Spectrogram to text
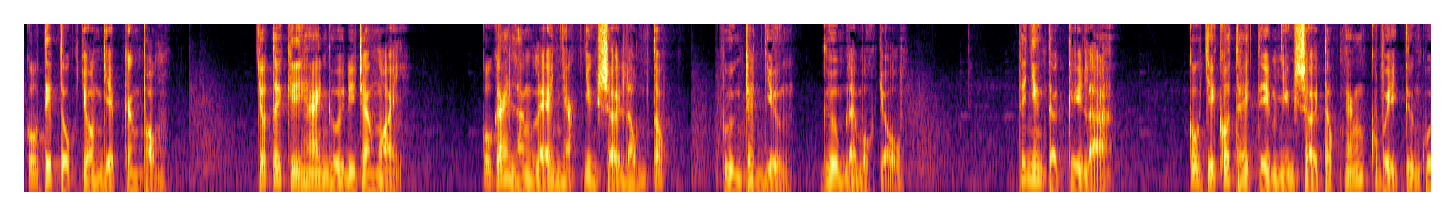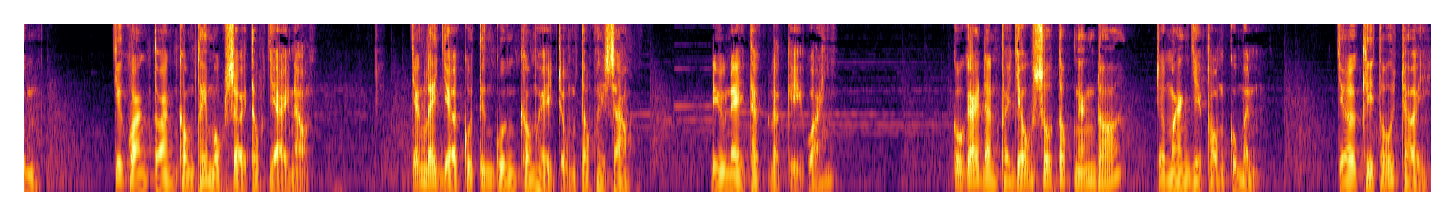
Cô tiếp tục dọn dẹp căn phòng. Cho tới khi hai người đi ra ngoài, Cô gái lặng lẽ nhặt những sợi lông tóc Vương trên giường, Gom lại một chỗ. Thế nhưng thật kỳ lạ, Cô chỉ có thể tìm những sợi tóc ngắn của vị tướng quân Chứ hoàn toàn không thấy một sợi tóc dài nào. Chẳng lẽ vợ của tướng quân không hề trụng tóc hay sao? Điều này thật là kỳ quái. Cô gái đành phải giấu số tóc ngắn đó, Rồi mang về phòng của mình. Chờ khi tối trời,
